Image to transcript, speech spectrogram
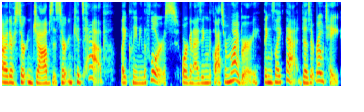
Are there certain jobs that certain kids have, like cleaning the floors, organizing the classroom library, things like that? Does it rotate?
